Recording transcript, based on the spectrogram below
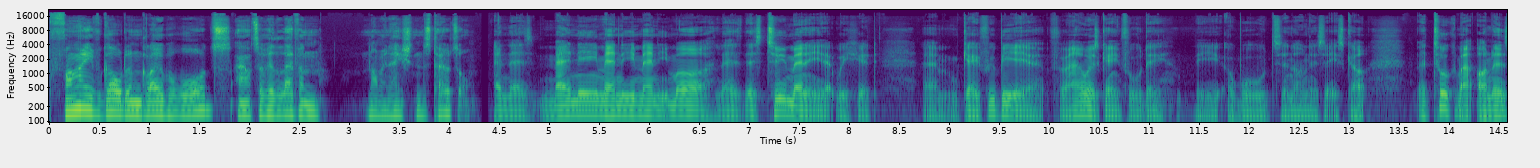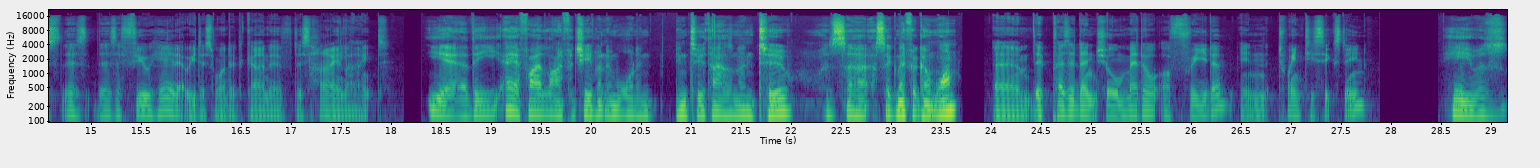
Five Golden Globe Awards out of 11 nominations total. And there's many, many, many more. There's, there's too many that we could um, go through, be here for hours going through the, the awards and honours that he's got. But talk about honours, there's, there's a few here that we just wanted to kind of just highlight. Yeah, the AFI Life Achievement Award in, in 2002 was uh, a significant one. Um, the Presidential Medal of Freedom in 2016. He was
